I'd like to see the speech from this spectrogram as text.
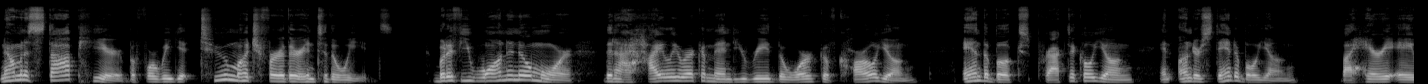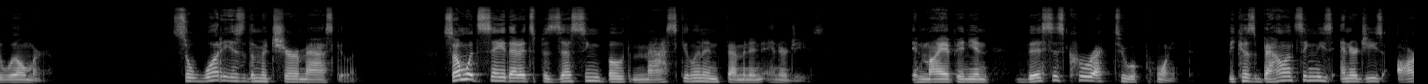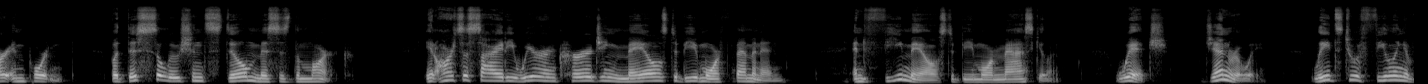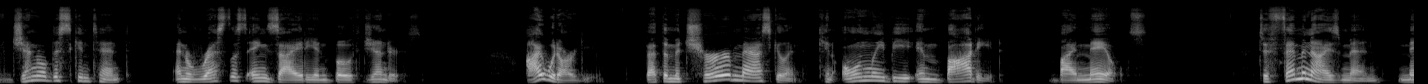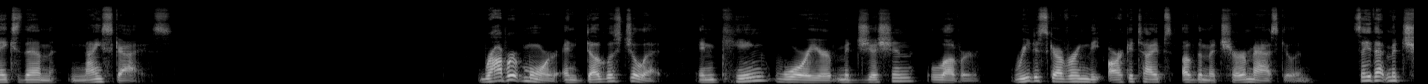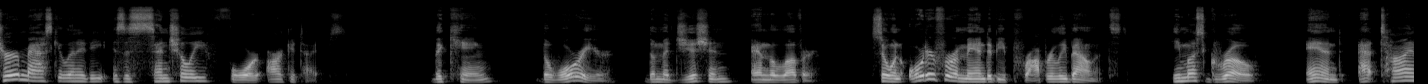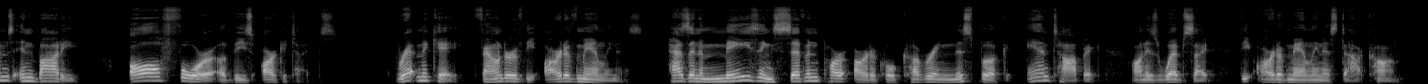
Now, I'm going to stop here before we get too much further into the weeds. But if you want to know more, then I highly recommend you read the work of Carl Jung and the books Practical Jung and Understandable Jung by Harry A. Wilmer. So, what is the mature masculine? Some would say that it's possessing both masculine and feminine energies. In my opinion, this is correct to a point, because balancing these energies are important, but this solution still misses the mark. In our society, we are encouraging males to be more feminine and females to be more masculine, which, generally, leads to a feeling of general discontent and restless anxiety in both genders. I would argue that the mature masculine can only be embodied by males. To feminize men makes them nice guys. Robert Moore and Douglas Gillette in King, Warrior, Magician, Lover Rediscovering the Archetypes of the Mature Masculine say that mature masculinity is essentially four archetypes the king, the warrior, the magician, and the lover. So, in order for a man to be properly balanced, he must grow and, at times, embody all four of these archetypes. Brett McKay, founder of The Art of Manliness, has an amazing seven part article covering this book and topic on his website, theartofmanliness.com.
